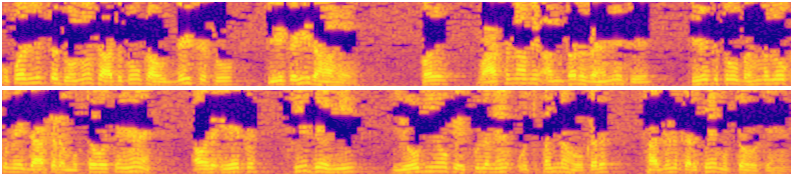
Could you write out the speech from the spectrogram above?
उपर्युक्त दोनों साधकों का उद्देश्य तो एक ही रहा है, पर वासना में अंतर रहने से एक तो ब्रह्मलोक में जाकर मुक्त होते हैं और एक सीधे ही योगियों के कुल में उत्पन्न होकर साधन करके मुक्त होते हैं।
